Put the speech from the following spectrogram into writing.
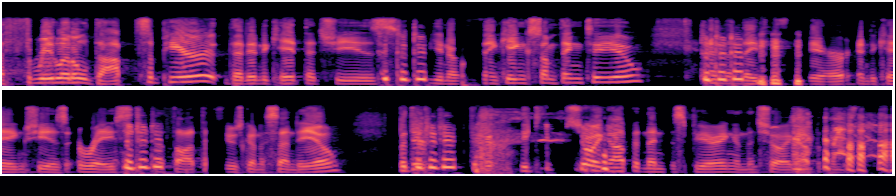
uh, three little dots appear that indicate that she's, you know, thinking something to you, and then they disappear, indicating she has erased the thought that she was going to send to you. But they're, they're, they keep showing up and then disappearing, and then showing up. And then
